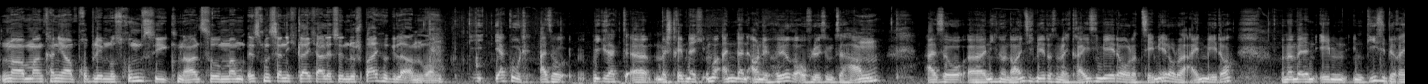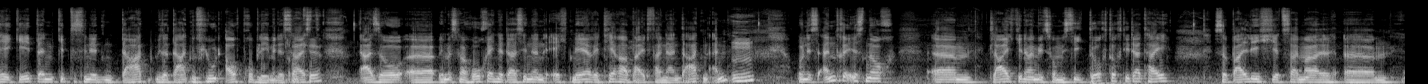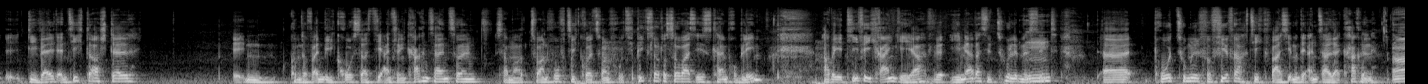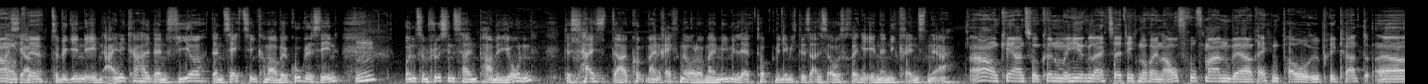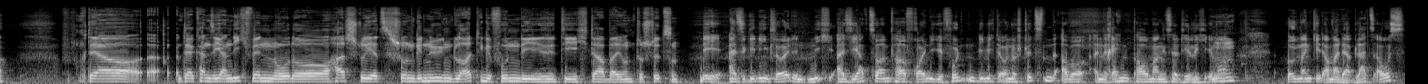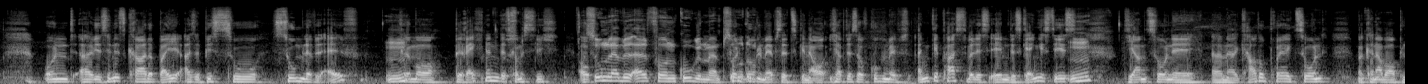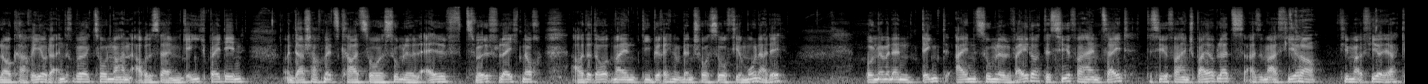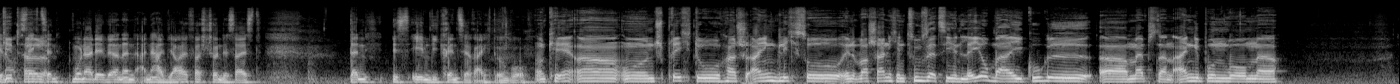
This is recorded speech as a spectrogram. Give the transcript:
Na, man kann ja problemlos rumsiegen. Also man, es muss ja nicht gleich alles in der Speicher geladen werden. Ja gut, also wie gesagt, äh, man strebt natürlich immer an, dann auch eine höhere Auflösung zu haben. Also äh, nicht nur 90 Meter, sondern vielleicht 30 Meter oder 10 Meter oder 1 Meter. Und wenn man dann eben in diese Bereiche geht, dann gibt es in den Daten, mit der Datenflut auch Probleme. Das heißt, Okay. also äh, wenn man es mal hochrechnet, da sind dann echt mehrere Terabyte fallen an Daten an. Und das andere ist noch, ähm, klar, ich gehe mal mit so einem Sieg durch, durch die Datei. Sobald ich jetzt einmal ähm, die Welt an sich darstelle, in, kommt darauf an, wie groß das die einzelnen Karten sein sollen. Sagen wir 52 kreuz 52 Pixel oder sowas, ist kein Problem. Aber je tiefer ich reingehe, ja, je mehr das die Zulimits sind, äh, pro Zummel vervierfacht sich quasi immer die Anzahl der Kacheln. Ah, Also okay. habe zu Beginn eben eine Kachel, dann vier, dann 16, kann man aber bei Google sehen. Und zum Schluss sind es halt ein paar Millionen. Das heißt, da kommt mein Rechner oder mein Mimi-Laptop, mit dem ich das alles ausrechne, eben an die Grenzen, ja. Ah, okay, also können wir hier gleichzeitig noch einen Aufruf machen, wer Rechenpower übrig hat. Äh, der, äh, der kann sich an dich wenden oder hast du jetzt schon genügend Leute gefunden, die, die dich dabei unterstützen? Nee, also genügend Leute nicht. Also ich habe zwar ein paar Freunde gefunden, die mich da unterstützen, aber ein Rechenpower mangelt es natürlich immer. Irgendwann geht auch mal der Platz aus. Und äh, wir sind jetzt gerade bei, also bis zu Zoom Level 11 können wir berechnen. Das kann man sich auf Zoom Level 11 von Google Maps, von oder? Google Maps jetzt, genau. Ich habe das auf Google Maps angepasst, weil es eben das gängigste ist. Die haben so eine äh, Mercator-Projektion. Man kann aber auch Blanc Carré oder andere Projektionen machen, aber das war eben gängig bei denen. Und da schaffen wir jetzt gerade so Level 11, 12 vielleicht noch. Aber da dauert mein, die Berechnung dann schon so vier Monate. Und wenn man dann denkt, ein Zoom-Level weiter, das Vierfache an Zeit, das Vierfache an Speicherplatz, also mal vier, Klar. vier mal vier, ja, genau, Geht halt. 16 Monate wären dann eineinhalb Jahre fast schon. Das heißt, dann ist eben die Grenze erreicht irgendwo. Okay, äh, und sprich, du hast eigentlich so in, wahrscheinlich einen zusätzlichen Layer bei Google äh, Maps dann eingebunden, wo man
